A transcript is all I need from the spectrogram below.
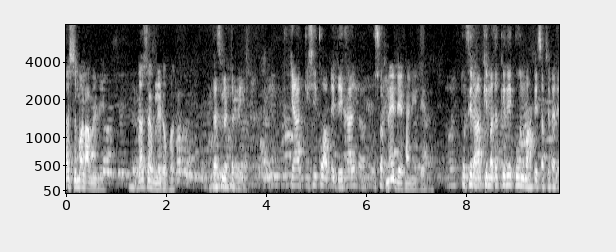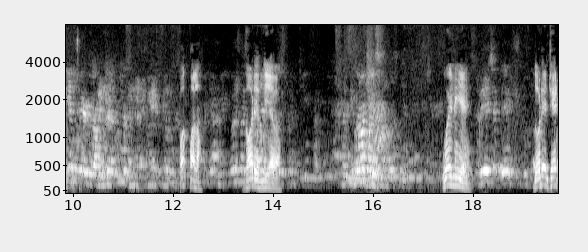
दस बारह मिनट दस मिनट ऊपर दस मिनट तक रही क्या किसी को आपने देखा उस वक्त? नहीं देखा नहीं देखा तो फिर आपकी मदद के लिए कौन वहाँ पे सबसे पहले पहुँचा? पाला गाड़ी में भी आया वही नहीं है। दौड़े ठेठ।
